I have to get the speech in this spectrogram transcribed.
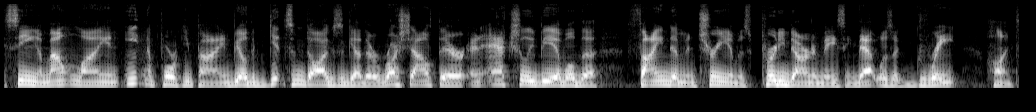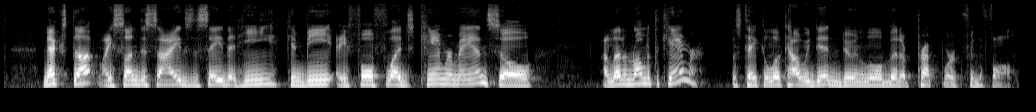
seeing a mountain lion, eating a porcupine, be able to get some dogs together, rush out there, and actually be able to find them and tree them is pretty darn amazing. That was a great hunt. Next up, my son decides to say that he can be a full fledged cameraman, so I let him run with the camera. Let's take a look how we did and doing a little bit of prep work for the fall.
